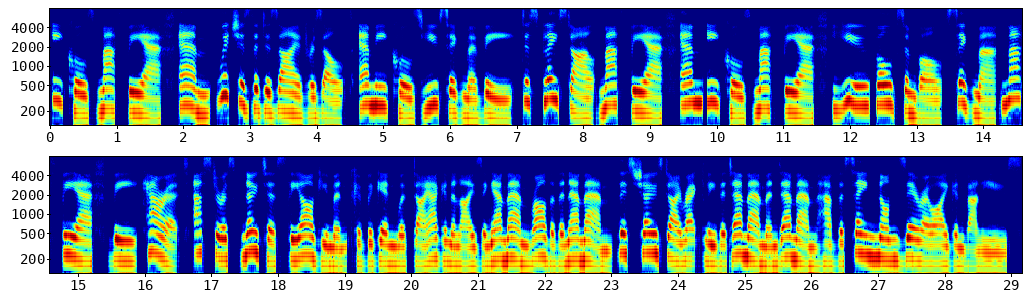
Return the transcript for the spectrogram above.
equals Math BF M, which is the desired result. M equals U sigma V display style Math BF M equals equals Math BF U bold symbol sigma Math BF V caret asterisk. Notice the argument could begin with diagonalizing mm rather than mm. This shows directly that mm and mm have the same non-zero eigenvalues.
